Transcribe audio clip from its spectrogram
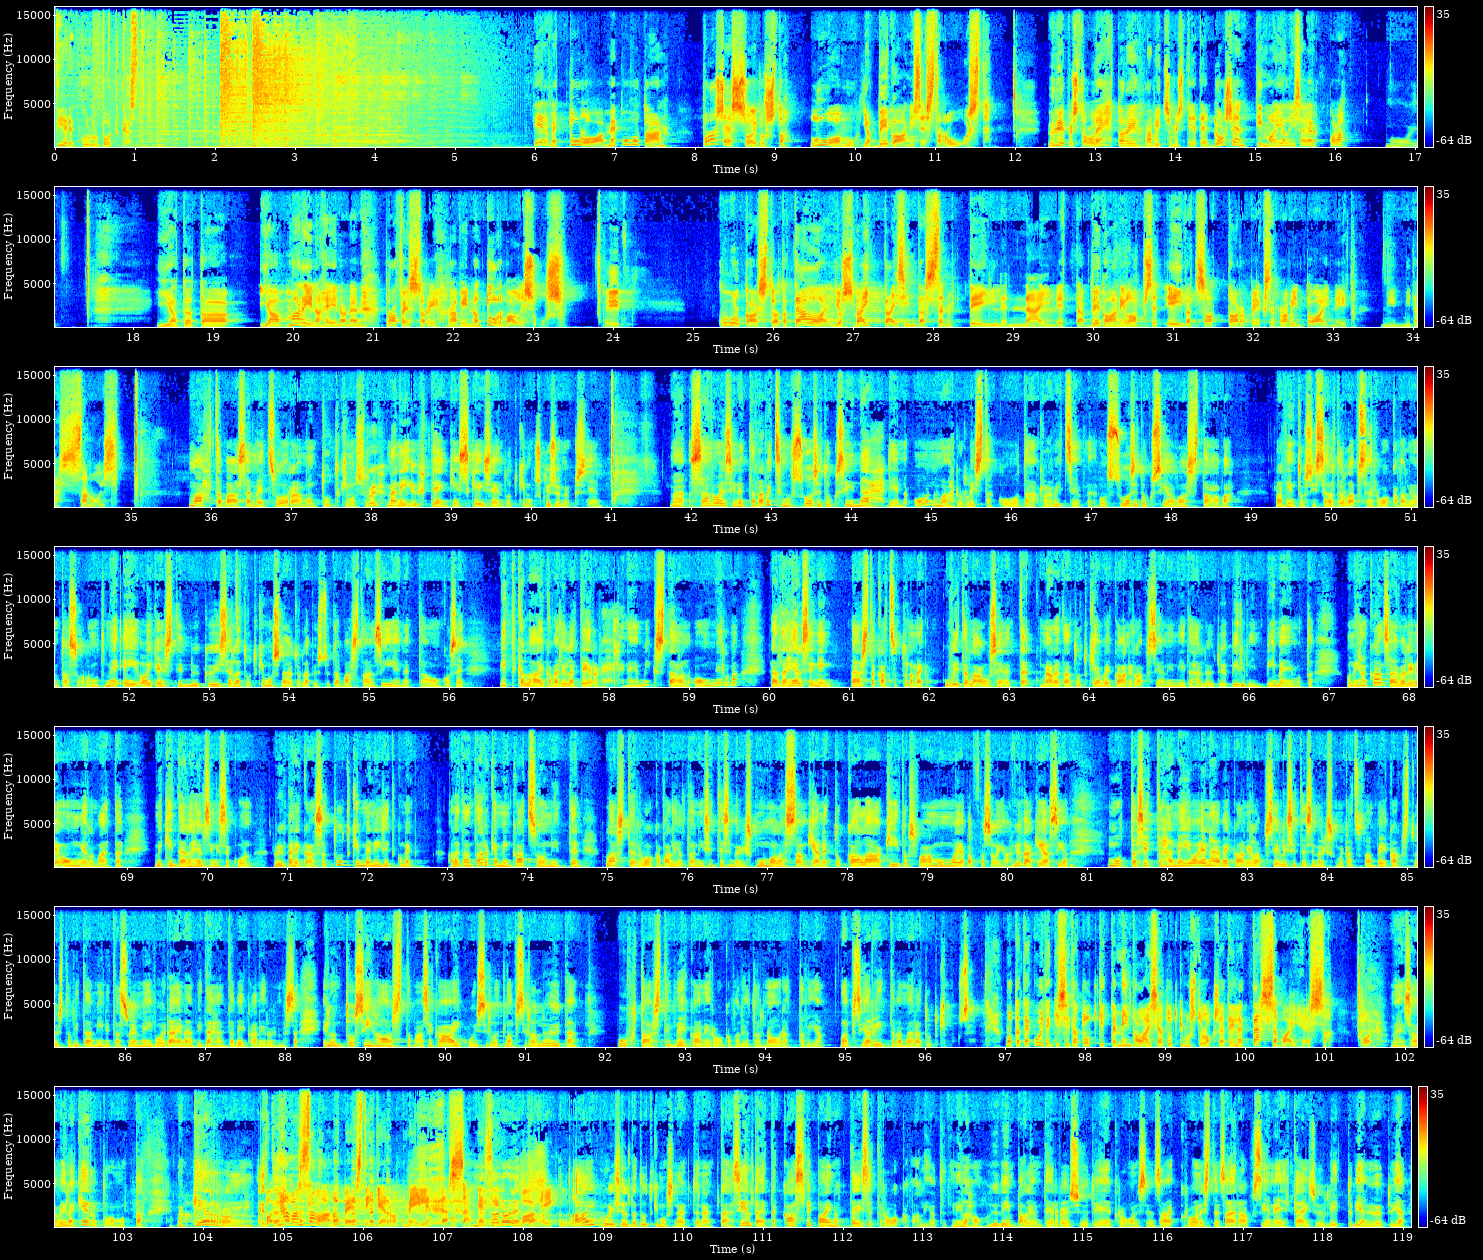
Tiedekulma podcast. Tervetuloa. Me puhutaan prosessoidusta luomu- ja vegaanisesta ruoasta. Yliopiston lehtori, ravitsemistieteen dosentti Maija-Liisa Erkkola. Moi. Ja, tota, ja Marina Heinonen, professori, ravinnon turvallisuus. Hei. Kuulkaas, tuota, tällä, jos väittäisin tässä nyt teille näin, että vegaanilapset eivät saa tarpeeksi ravintoaineita, niin mitä sanoisit? Mahtavaa, sä menet suoraan mun tutkimusryhmäni yhteen keskeiseen tutkimuskysymykseen. Mä sanoisin, että ravitsemussuosituksiin nähden on mahdollista koota ravitsemussuosituksia vastaava ravintosisältö lapsen ruokavalion tasolla, mutta me ei oikeasti nykyisellä tutkimusnäytöllä pystytä vastaan siihen, että onko se pitkällä aikavälillä terveellinen. Ja miksi tämä on ongelma? Täältä Helsingin päästä katsottuna me kuvitellaan usein, että kun me aletaan tutkia vegaanilapsia, niin niitähän löytyy pilvin pimein, mutta on ihan kansainvälinen ongelma, että mekin täällä Helsingissä, kun ryhmäni kanssa tutkimme, niin sitten kun me aletaan tarkemmin katsoa niiden lasten ruokavaliota, niin sitten esimerkiksi mummolassa onkin annettu kalaa, kiitos vaan mummo ja pappa, se on ihan hyväkin asia. Mutta sitten hän ei ole enää vegaanilapsi, eli sitten esimerkiksi kun me katsotaan B12-vitamiinitasoja, me ei voida enää pitää häntä vegaaniryhmässä. Eli on tosi haastavaa sekä aikuisilla että lapsilla löytää puhtaasti vegaaniruokavaliota noudattavia lapsia riittävä määrä tutkimukseen. Mutta te kuitenkin sitä tutkitte. Minkälaisia tutkimustuloksia teillä tässä vaiheessa on? Mä en saa vielä kertoa, mutta mä kerron. Että... Ihan vaan salaa nopeasti kerrot meille tässä. Mä sanon, että ei kuule. aikuisilta tutkimusnäyttö näyttää siltä, että kasvipainotteiset ruokavaliot, että niillä on hyvin paljon terveyshyötyjä ja kroonisen, kroonisten sairauksien ehkäisyyn liittyviä hyötyjä.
